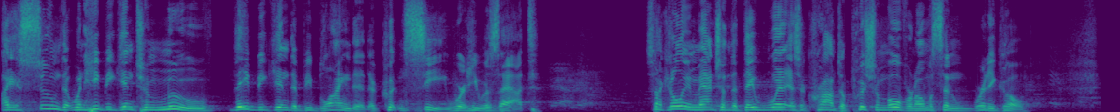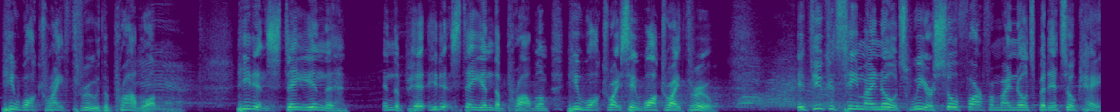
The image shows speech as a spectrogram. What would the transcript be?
I assume that when he began to move, they began to be blinded or couldn't see where he was at. So I can only imagine that they went as a crowd to push him over, and all of a sudden, where'd he go? He walked right through the problem. He didn't stay in the in the pit. He didn't stay in the problem. He walked right, say, walked right through. If you could see my notes, we are so far from my notes, but it's okay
